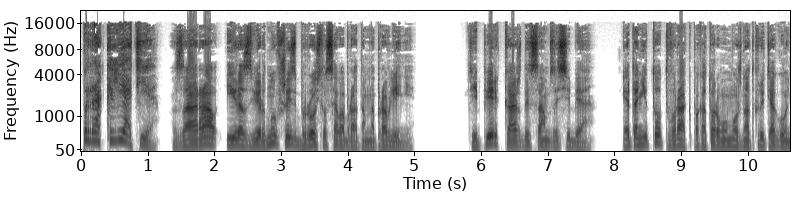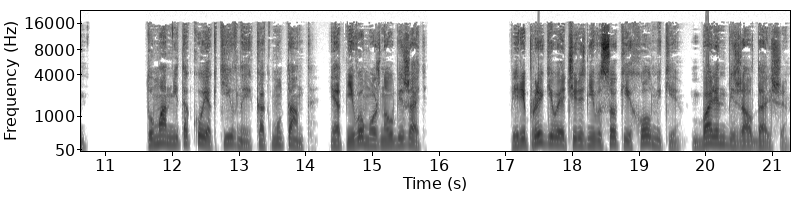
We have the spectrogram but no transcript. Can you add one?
«Проклятие!» — заорал и, развернувшись, бросился в обратном направлении. Теперь каждый сам за себя. Это не тот враг, по которому можно открыть огонь. Туман не такой активный, как мутант, и от него можно убежать. Перепрыгивая через невысокие холмики, Бален бежал дальше.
